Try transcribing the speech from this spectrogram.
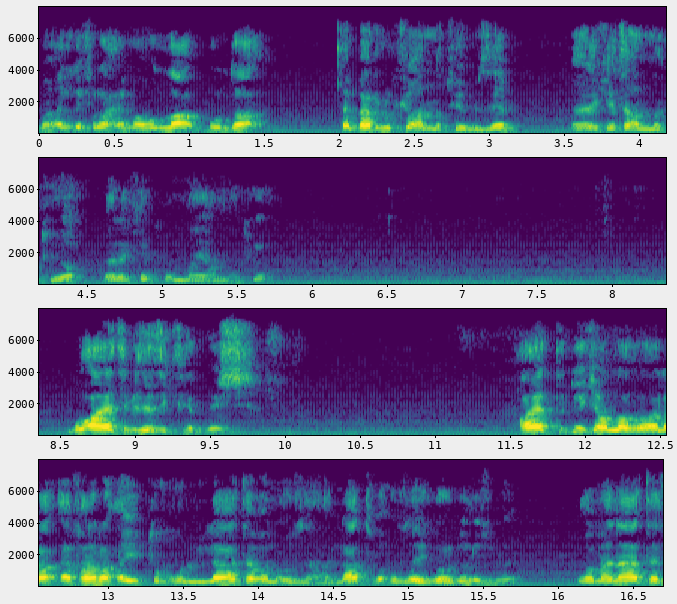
müellif rahimahullah burada teberrükü anlatıyor bize. Bereketi anlatıyor. Bereket ummayı anlatıyor. Bu ayeti bize zikretmiş. Ayette diyor ki Allah Teala "Efera'aytumul late vel uzza." Lat ve Uzza'yı gördünüz mü? Ve menate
